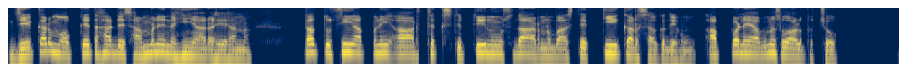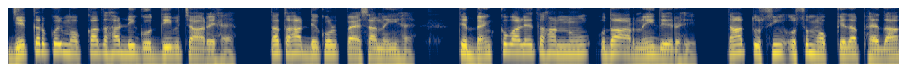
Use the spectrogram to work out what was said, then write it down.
ਜੇਕਰ ਮੌਕੇ ਤੁਹਾਡੇ ਸਾਹਮਣੇ ਨਹੀਂ ਆ ਰਹੇ ਹਨ, ਤਾਂ ਤੁਸੀਂ ਆਪਣੀ ਆਰਥਿਕ ਸਥਿਤੀ ਨੂੰ ਸੁਧਾਰਨ ਵਾਸਤੇ ਕੀ ਕਰ ਸਕਦੇ ਹੋ? ਆਪਣੇ ਆਪ ਨੂੰ ਸਵਾਲ ਪੁੱਛੋ। ਜੇਕਰ ਕੋਈ ਮੌਕਾ ਤੁਹਾਡੀ ਗੋਦੀ ਵਿੱਚ ਆ ਰਿਹਾ ਹੈ, ਤਾਂ ਤੁਹਾਡੇ ਕੋਲ ਪੈਸਾ ਨਹੀਂ ਹੈ ਤੇ ਬੈਂਕ ਵਾਲੇ ਤੁਹਾਨੂੰ ਉਧਾਰ ਨਹੀਂ ਦੇ ਰਹੇ, ਤਾਂ ਤੁਸੀਂ ਉਸ ਮੌਕੇ ਦਾ ਫਾਇਦਾ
